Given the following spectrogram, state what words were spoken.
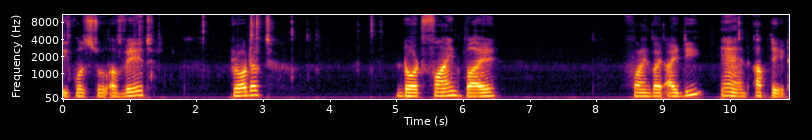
equals to await product dot find by find by id and update.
